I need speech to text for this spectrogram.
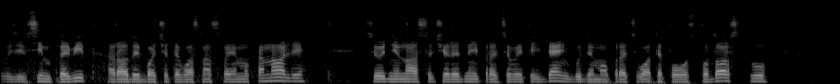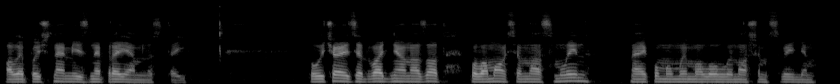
Друзі, всім привіт! Радий бачити вас на своєму каналі. Сьогодні в нас очередний працьовитий день. Будемо працювати по господарству, але почнемо із неприємностей. Получається, два дні назад поламався в нас млин, на якому ми мололи нашим свиням.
